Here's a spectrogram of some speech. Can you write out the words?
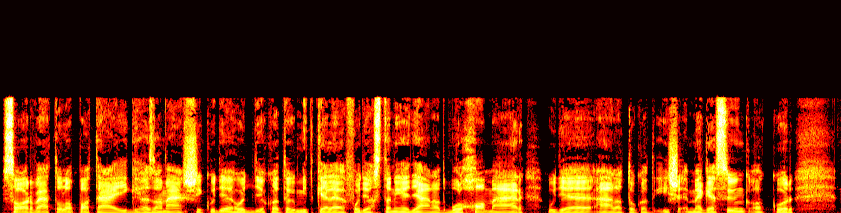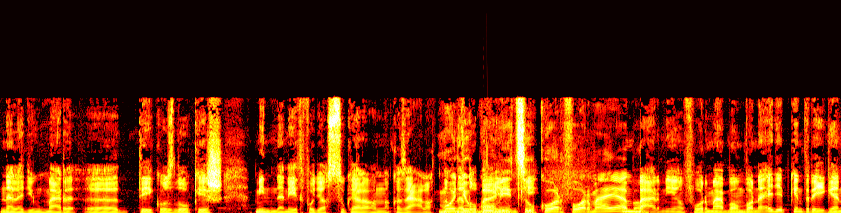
szarvától a patáig, ez a másik, ugye, hogy gyakorlatilag mit kell elfogyasztani egy állatból, ha már ugye állatokat is megeszünk, akkor ne legyünk már tékozlók, és mindenét fogyasszuk el annak az állatnak. Mondjuk gumicukor formájában? Bármilyen formában van. Egyébként régen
